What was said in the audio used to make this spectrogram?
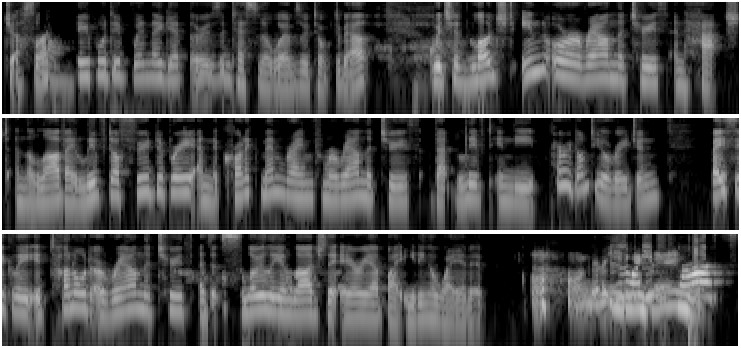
just like Oh. people did when they get those intestinal worms we talked about, which had lodged in or around the tooth and hatched, and the larvae lived off food debris and necrotic membrane from around the tooth that lived in the periodontal region. Basically, it tunneled around the tooth as it slowly enlarged the area by eating away at it. Oh, I'm never This is eating why you again. floss.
